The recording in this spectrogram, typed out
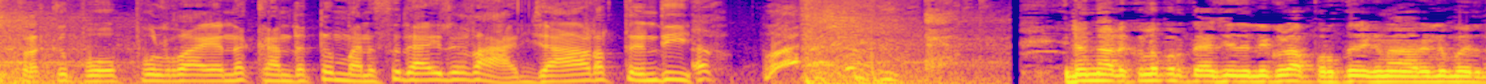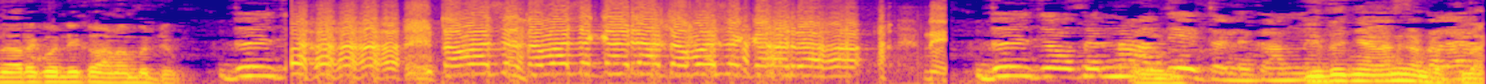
ഇത്രക്ക് പോപ്പുലറായെന്നെ കണ്ടിട്ട് മനസ്സിലായില്ലടാ. ജാടത്തേണ്ടി ഇതിന്റെ നടുക്കുള്ള പ്രത്യേകിച്ച് ഇതിൽ കൂടെ അപ്പുറത്ത് ഇരിക്കുന്ന ആരെങ്കിലും വരുന്നവരൊക്കെ വേണ്ടി കാണാൻ പറ്റും. ഇത് ജോസേട്ടൻ ആദ്യമായിട്ടല്ലേ കാണുന്നത്? ഇത് ഞാൻ കണ്ടിട്ടില്ല.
